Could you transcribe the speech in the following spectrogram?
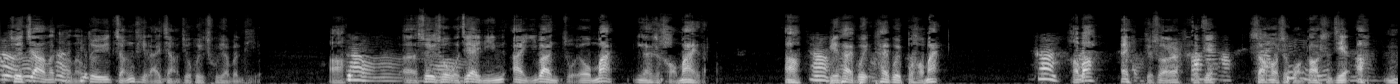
嗯所以这样的可能对于整体来讲就会出现问题，啊呃，所以说我建议您按一万左右卖，应该是好卖的，啊，嗯别太贵，太贵不好卖，嗯，好吧？哎，就说到这儿，再见。稍后是广告时间啊，嗯。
